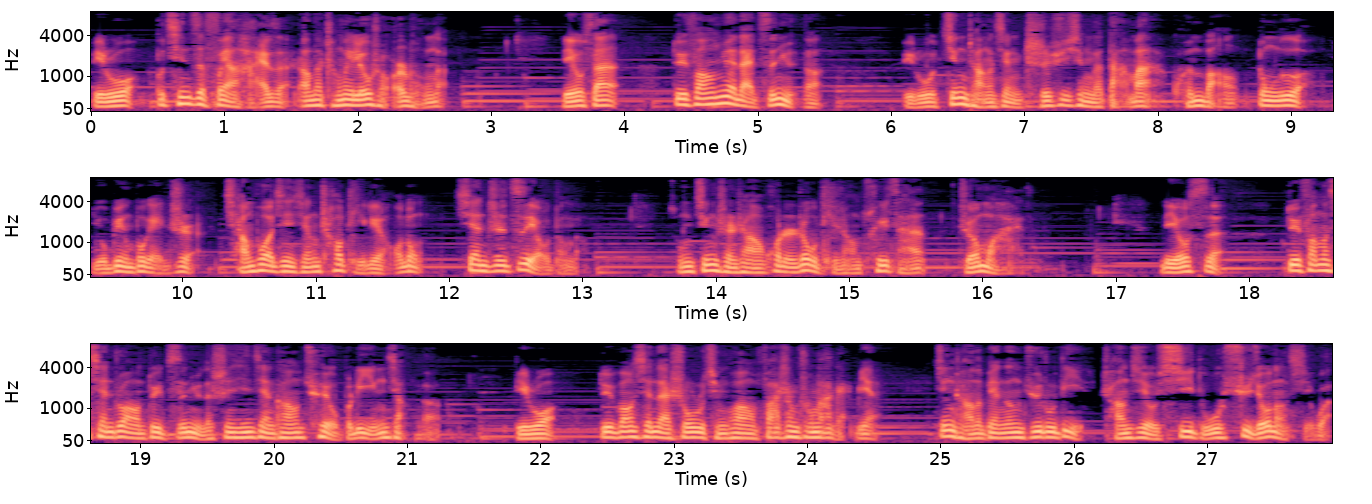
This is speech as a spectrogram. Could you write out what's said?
比如不亲自抚养孩子，让他成为留守儿童的；理由三，对方虐待子女的，比如经常性、持续性的打骂、捆绑、冻饿、有病不给治、强迫进行超体力劳动、限制自由等等，从精神上或者肉体上摧残、折磨孩子；理由四，对方的现状对子女的身心健康确有不利影响的，比如。对方现在收入情况发生重大改变，经常的变更居住地，长期有吸毒、酗酒等习惯。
